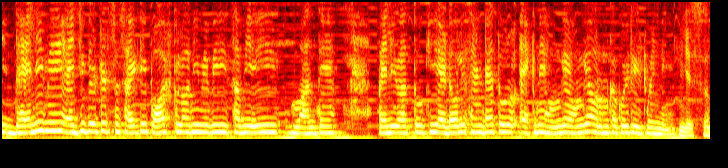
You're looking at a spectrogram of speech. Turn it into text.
दिल्ली में एजुकेटेड सोसाइटी पॉश कॉलोनी में भी सब यही मानते हैं। पहली बात तो कि एडोलेसेंट है तो एक्ने होंगे होंगे और उनका कोई ट्रीटमेंट नहीं। यस सर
